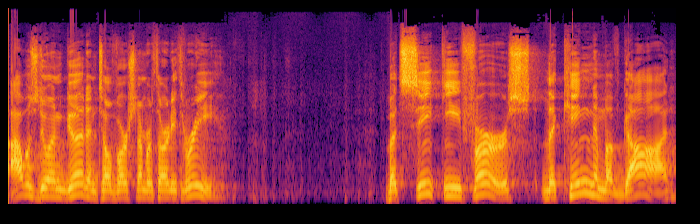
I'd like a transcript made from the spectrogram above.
I was doing good until verse number 33. But seek ye first the kingdom of God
